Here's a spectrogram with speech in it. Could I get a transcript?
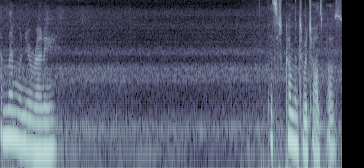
And then when you're ready, let's come into a child's pose.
